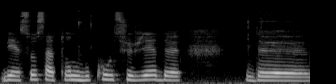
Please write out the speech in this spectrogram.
bien sûr, ça tourne beaucoup au sujet de, de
